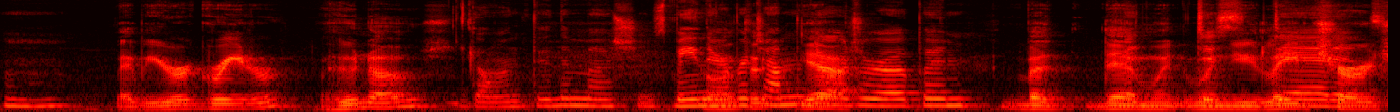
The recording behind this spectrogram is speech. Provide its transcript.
Mm-hmm. Maybe you're a greeter. Who knows? Going through the motions, being there every through- time the yeah. doors are open. But then when, when you leave church,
